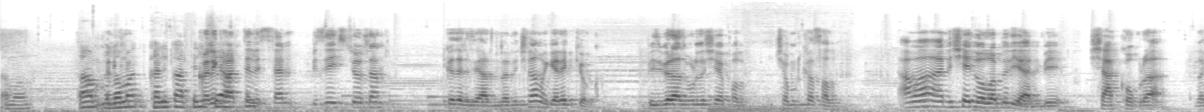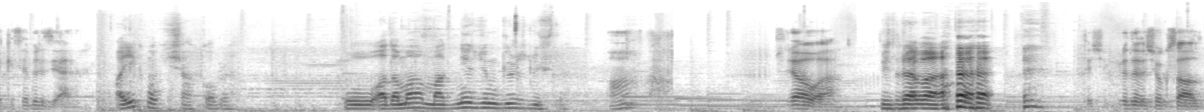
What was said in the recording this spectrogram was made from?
Tamam. Tamam o Kali- zaman Kali Kartel'i Kale şey karteli yaptım. sen bize istiyorsan teşekkür ederiz yardımların için ama gerek yok. Biz biraz burada şey yapalım. Çamur kasalım. Ama hani şey de olabilir yani bir şah kobra da kesebiliriz yani. Ayık mı ki şah kobra? O adama magnezyum gürz düştü. Aha. Bravo. Üstrava. Teşekkür ederiz çok sağ olun.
